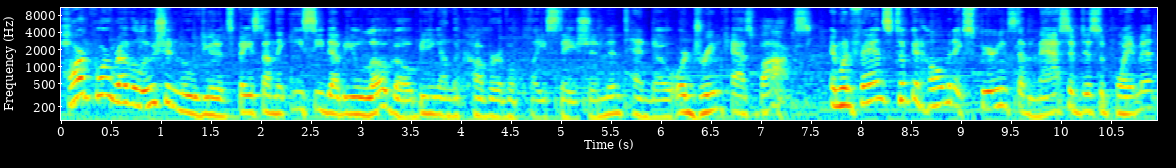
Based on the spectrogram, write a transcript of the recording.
Hardcore Revolution moved units based on the ECW logo being on the cover of a PlayStation, Nintendo, or Dreamcast box. And when fans took it home and experienced a massive disappointment,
